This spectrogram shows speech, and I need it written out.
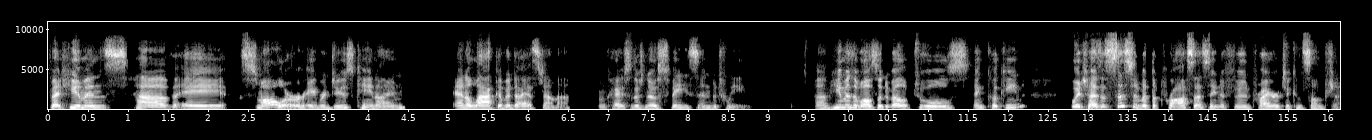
But humans have a smaller, a reduced canine, and a lack of a diastema. Okay, so there's no space in between. Um, humans have also developed tools and cooking, which has assisted with the processing of food prior to consumption.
